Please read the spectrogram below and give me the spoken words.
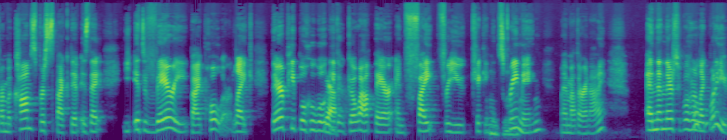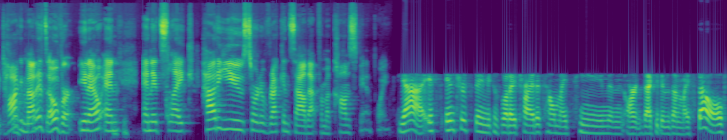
from a comms perspective is that it's very bipolar. Like there are people who will yeah. either go out there and fight for you kicking mm-hmm. and screaming, my mother and I, and then there's people who are like what are you talking about it's over you know and and it's like how do you sort of reconcile that from a comm standpoint yeah it's interesting because what i try to tell my team and our executives and myself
